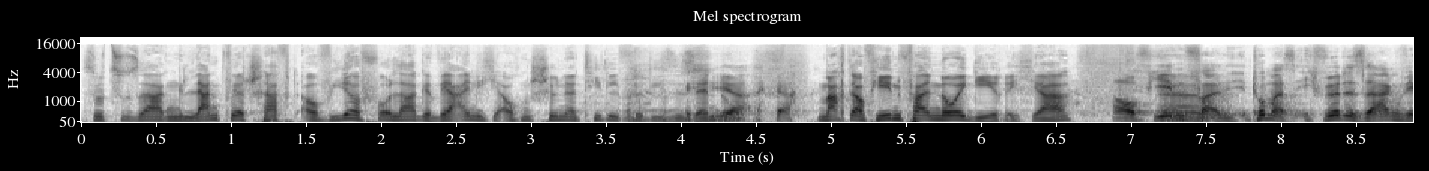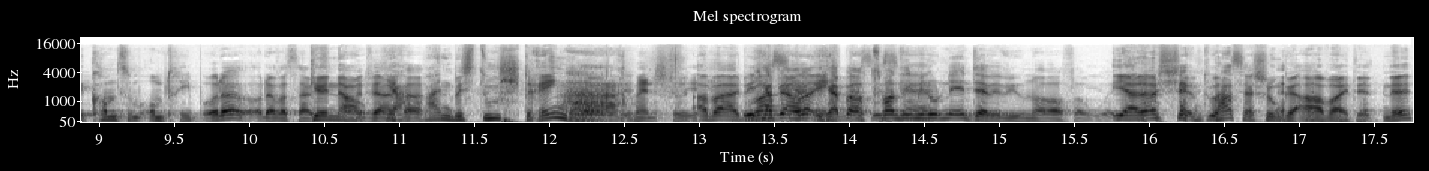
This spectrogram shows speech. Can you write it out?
Sozusagen Landwirtschaft auf Wiedervorlage wäre eigentlich auch ein schöner Titel für diese Sendung. Ja, ja. Macht auf jeden Fall neugierig, ja. Auf jeden Fall. Thomas, ich würde sagen, wir kommen zum Umtrieb, oder? Oder was sagst Genau. Damit wir Ja, Mann, bist du streng Ach heute. Mensch, du. Aber du ich habe ja auch, ich hab auch das ist 20 ja- Minuten Interview noch auf der Uhr. Ja, das stimmt. Du hast ja schon gearbeitet, ne?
